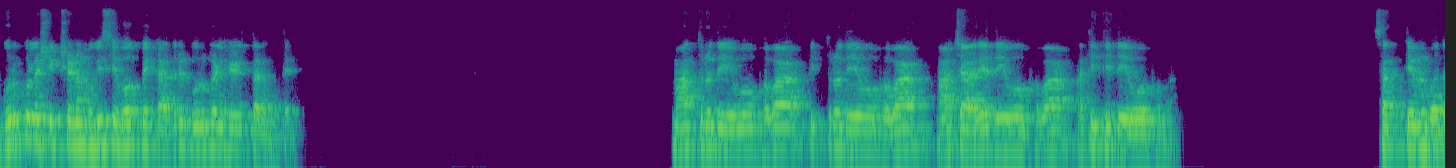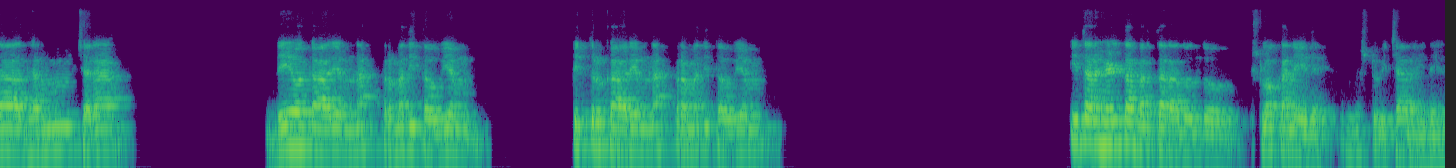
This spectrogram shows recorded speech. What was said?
ಗುರುಕುಲ ಶಿಕ್ಷಣ ಮುಗಿಸಿ ಹೋಗ್ಬೇಕಾದ್ರೆ ಗುರುಗಳು ಹೇಳ್ತಾರಂತೆ. ಮಾತೃದೇವೋ ಭವ, ಪಿತೃದೇವೋ ಭವ, ಆಚಾರ್ಯ ದೇವೋ ಭವ, ಅತಿಥಿ ದೇವೋ ಭವ. ಸತ್ಯಂ ವದ ಧರ್ಮಂ ಚರ ದೇವ ಕಾರ್ಯಂ ನ ಪ್ರಮದಿತವ್ಯಂ. ಪಿತೃ ಕಾರ್ಯಂ ನ ಪ್ರಮದಿತವ್ಯಂ. ಈ ತರ ಹೇಳ್ತಾ ಬರ್ತಾರ, ಅದೊಂದು ಶ್ಲೋಕನೇ ಇದೆ, ಒಂದಷ್ಟು ವಿಚಾರ ಇದೆ.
